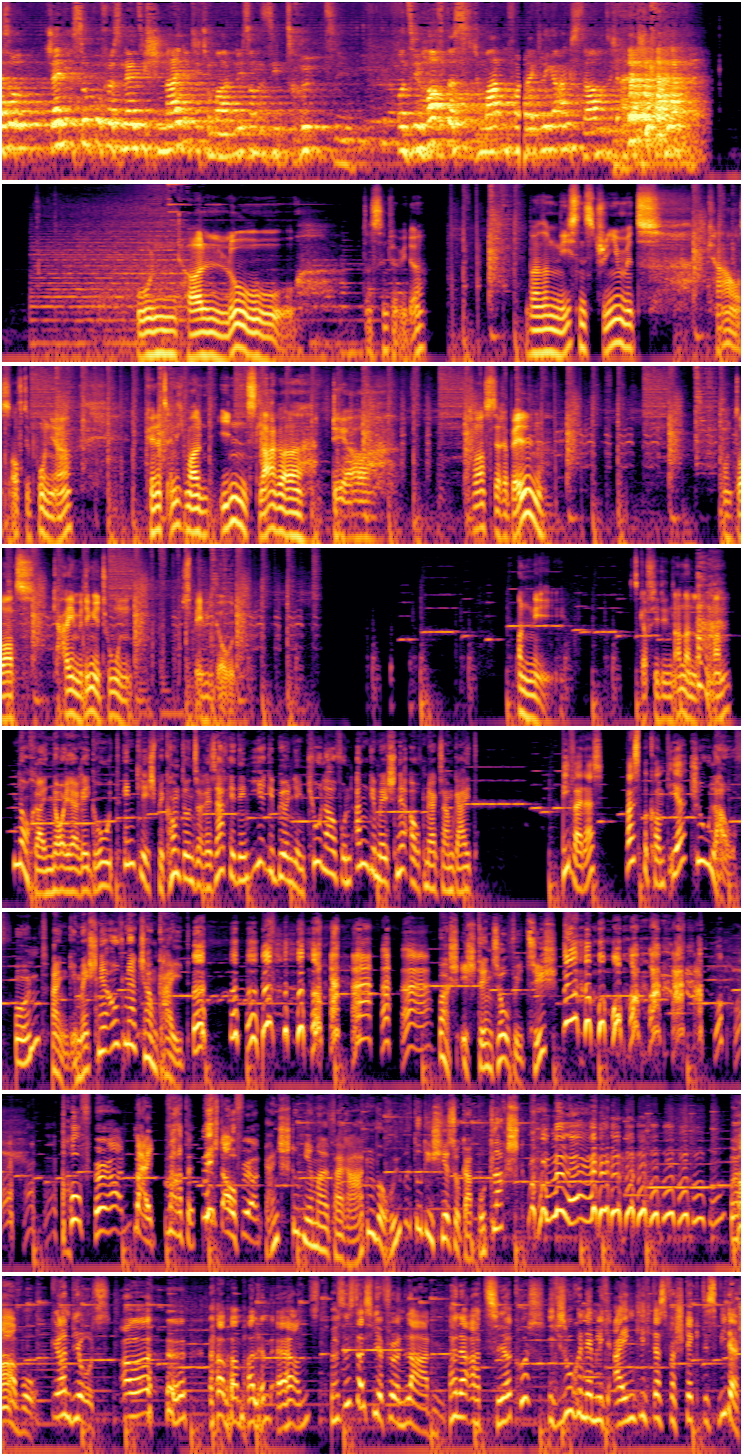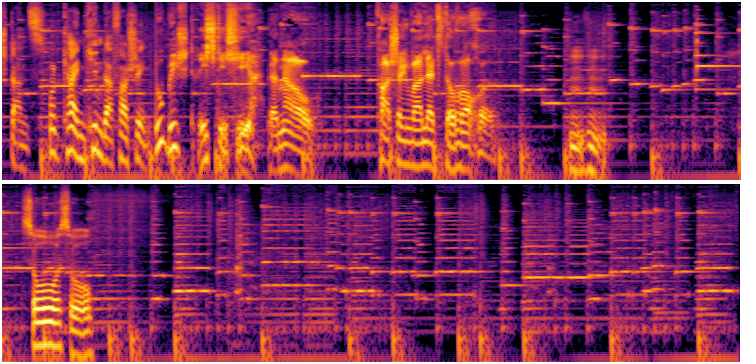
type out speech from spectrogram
Also Jenny ist so professionell, sie schneidet die Tomaten nicht, sondern sie drückt sie. Und sie hofft, dass die Tomaten von der Klinge Angst haben und sich einschneiden. Und hallo. Das sind wir wieder. Bei unserem nächsten Stream mit Chaos auf Deponia. Wir können jetzt endlich mal ins Lager der. Was war's? Der Rebellen. Und dort geheime Dinge tun. Das Baby Gold. Oh nee. Jetzt gab sie den anderen Lappen an. Noch ein neuer Rekrut. Endlich bekommt unsere Sache den ihr gebührenden Zulauf und angemessene Aufmerksamkeit. Wie war das? Was bekommt ihr? Zulauf. Und? Angemessene Aufmerksamkeit. Was ist denn so witzig? Aufhören! Nein, warte, nicht aufhören! Kannst du mir mal verraten, worüber du dich hier so kaputt lachst? Bravo, grandios. Aber, aber mal im Ernst. Was ist das hier für ein Laden? Eine Art Zirkus? Ich suche nämlich eigentlich das Versteck des Widerstands und kein Kinderfasching. Du bist richtig hier. Genau. Fasching war letzte Woche. Mhm. So, so.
